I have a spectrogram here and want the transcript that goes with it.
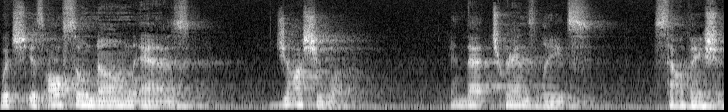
which is also known as Joshua and that translates salvation.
